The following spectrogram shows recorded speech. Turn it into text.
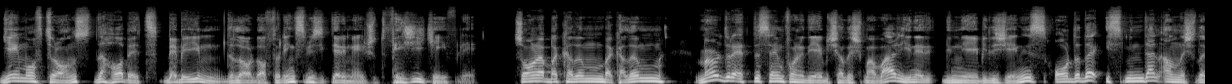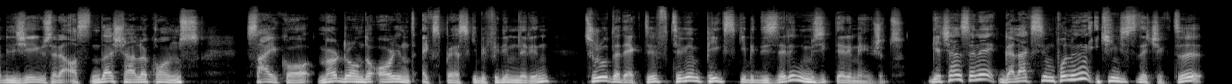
Game of Thrones, The Hobbit, Bebeğim, The Lord of the Rings müzikleri mevcut. Feci keyifli. Sonra bakalım bakalım Murder at the Symphony diye bir çalışma var yine dinleyebileceğiniz. Orada da isminden anlaşılabileceği üzere aslında Sherlock Holmes, Psycho, Murder on the Orient Express gibi filmlerin, True Detective, Twin Peaks gibi dizilerin müzikleri mevcut. Geçen sene Galaxy Symphony'nin ikincisi de çıktı.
